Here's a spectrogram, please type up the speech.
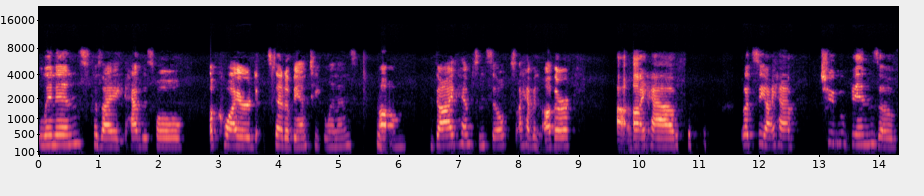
linens, because I have this whole acquired set of antique linens, hmm. um, dyed hemps and silks. I have another. Uh, I have, let's see, I have two bins of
